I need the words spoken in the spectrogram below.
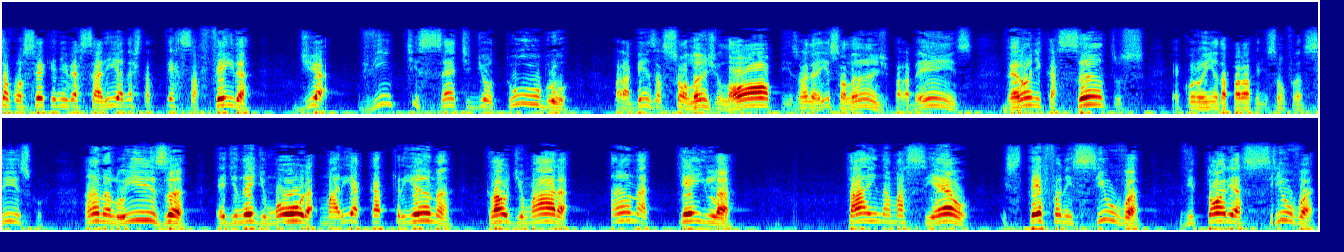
a você que aniversaria nesta terça-feira, dia 27 de outubro. Parabéns a Solange Lopes, olha aí, Solange, parabéns. Verônica Santos, é coroinha da paróquia de São Francisco. Ana Luísa, Edneide Moura, Maria Catriana, Claudimara, Ana Keila, Taina Maciel, Stephanie Silva, Vitória Silva,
